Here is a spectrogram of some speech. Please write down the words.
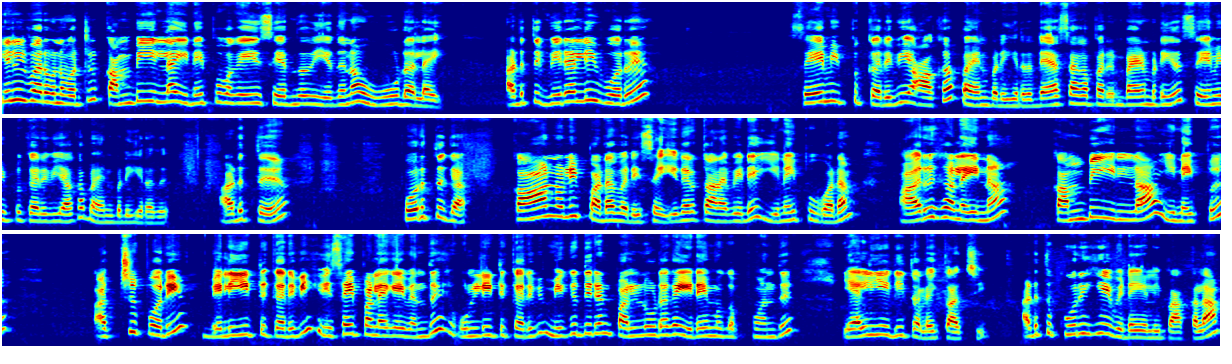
கீழ்வருவனவற்றுள் கம்பியில்லா இணைப்பு வகையை சேர்ந்தது எதுனா ஊடலை. அடுத்து விரலி ஒரு சேமிப்பு கருவி ஆக பயன்படுகிறது. டேஸாக பயன்படுகிறது சேமிப்பு கருவியாக பயன்படுகிறது. அடுத்து பொறுத்துக. காணொளி படவரிசை. இதற்கான விடை இணைப்பு வடம் அருகலைனா கம்பி இல்லா இணைப்பு. அச்சுப்பொறி வெளியீட்டு கருவி. விசைப்பலகை வந்து உள்ளீட்டு கருவி. மிகுதிறன் பல்லூடக இடைமுகப்பு வந்து எல்இடி தொலைக்காட்சி. அடுத்து குறுகிய விடையளி பார்க்கலாம்.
